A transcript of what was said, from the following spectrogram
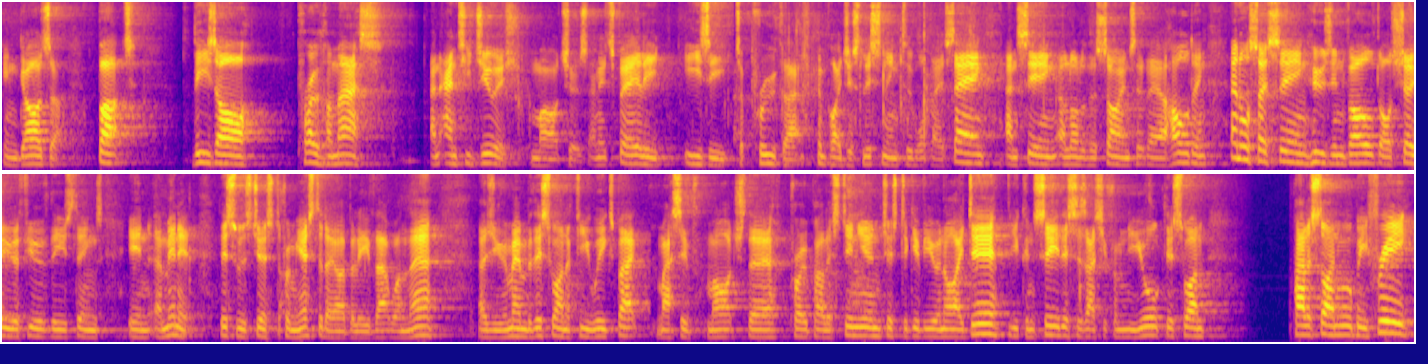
in Gaza, but these are pro Hamas and anti Jewish marchers. And it's fairly easy to prove that by just listening to what they're saying and seeing a lot of the signs that they are holding, and also seeing who's involved. I'll show you a few of these things in a minute. This was just from yesterday, I believe, that one there. As you remember, this one a few weeks back, massive march there, pro Palestinian. Just to give you an idea, you can see this is actually from New York, this one. Palestine will be free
